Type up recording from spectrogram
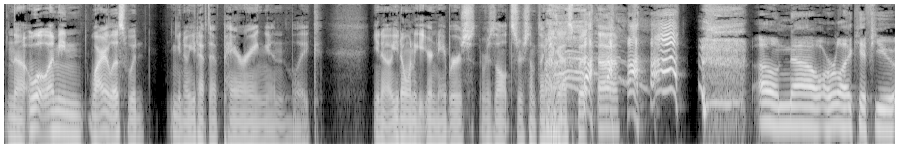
No, well, I mean, wireless would you know you'd have to have pairing and like you know you don't want to get your neighbor's results or something, I guess. But uh, oh no! Or like if you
